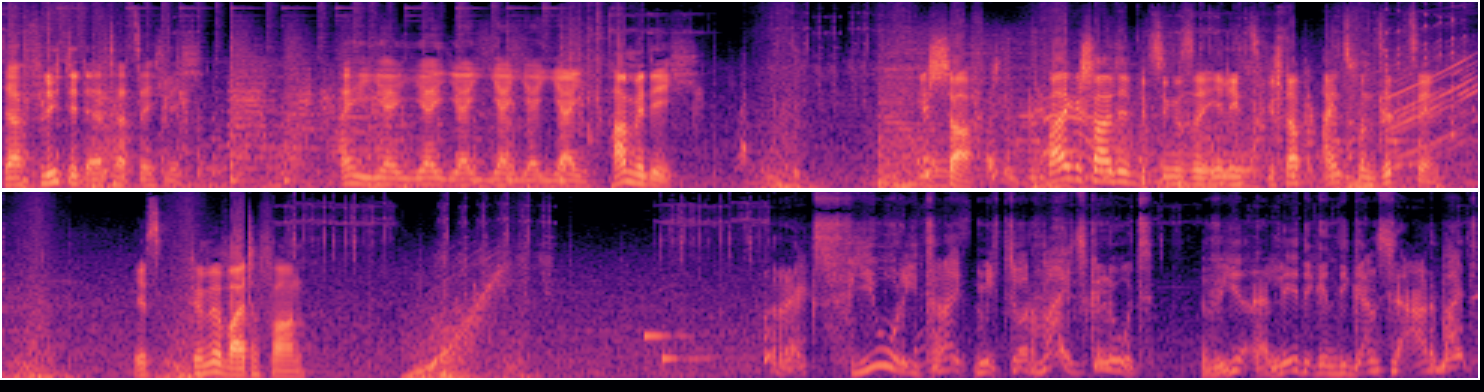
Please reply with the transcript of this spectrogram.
Da flüchtet er tatsächlich. Eieieiei. Haben wir dich. Geschafft. Beigeschaltet, beziehungsweise Aliens geschnappt. 1 von 17. Jetzt können wir weiterfahren. Rex Fury treibt mich zur Weißglut. Wir erledigen die ganze Arbeit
